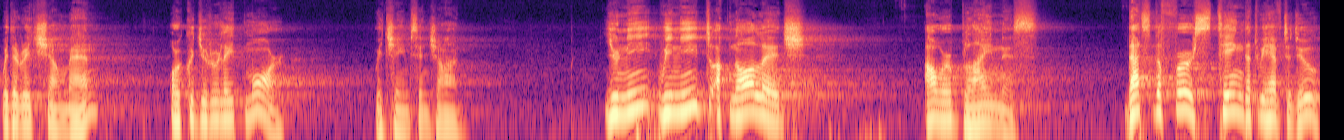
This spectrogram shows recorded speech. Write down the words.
with the rich young man? Or could you relate more with James and John? You need, we need to acknowledge our blindness. That's the first thing that we have to do.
